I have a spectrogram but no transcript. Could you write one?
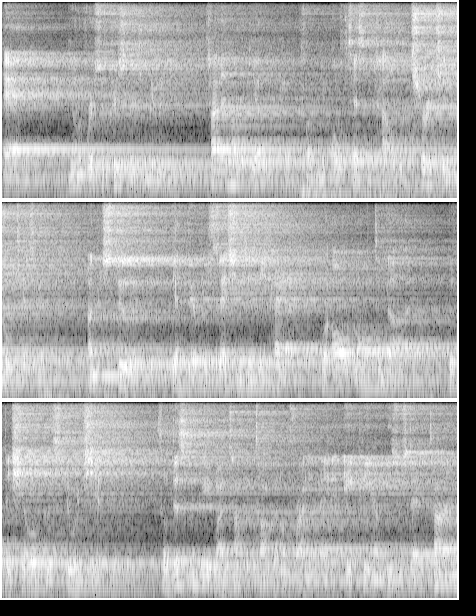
and universal Christian community. Tie it all together from the Old Testament, how the church in the Old Testament understood that their possessions that they had were all belonged to God, but they showed good stewardship. So this will be my topic talking on Friday night at 8 p.m. Eastern Standard Time.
